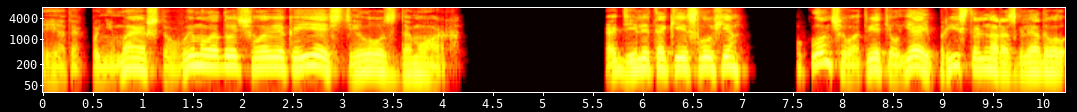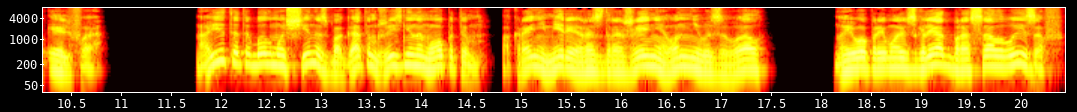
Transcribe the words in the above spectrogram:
«Я так понимаю, что вы, молодой человек, и есть Илвус де Мор». «Ходили такие слухи?» Уклончиво ответил я и пристально разглядывал эльфа. На вид это был мужчина с богатым жизненным опытом. По крайней мере, раздражения он не вызывал. Но его прямой взгляд бросал вызов.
